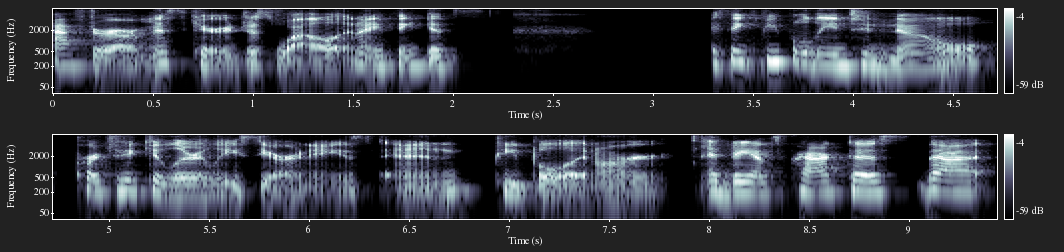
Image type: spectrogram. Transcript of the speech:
after our miscarriage as well. And I think it's, I think people need to know, particularly CRNAs and people in our advanced practice, that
